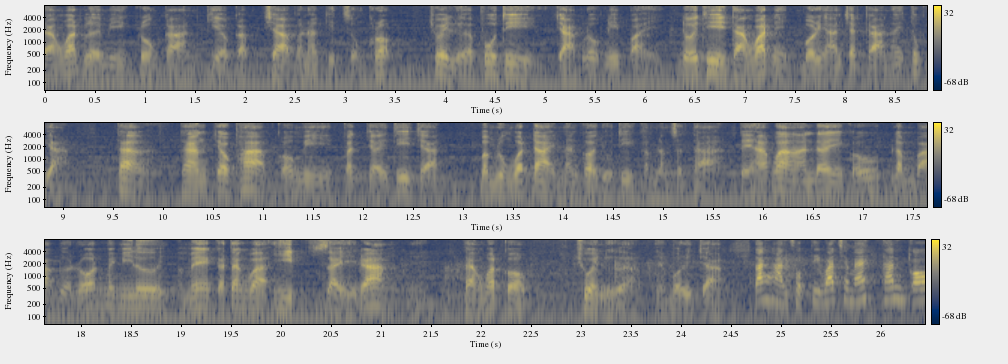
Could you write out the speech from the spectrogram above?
ทางวัดเลยมีโครงการเกี่ยวกับชาปนกิจสงเคราะห์ ช่วยเหลือผู้ที่จากโลกนี้ไป โดยที่ทางวัดนี่บริหารจัดการให้ทุกอย่าง ถ้าทางเจ้าภาพเขามีปัจจัยที่จะบำรุงวัดได้นั้นก็อยู่ที่กำลังศรัทธา แต่หากว่าอันใดเขาลำบากเดือดร้อนไม่มีเลย แม้กระทั่งว่าหีบใส่ร่างนี่ทางวัดก็ ช่วยเหลือเนี่ยบริจาค ตั้งหันศพที่วัดใช่ไหมท่านก็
